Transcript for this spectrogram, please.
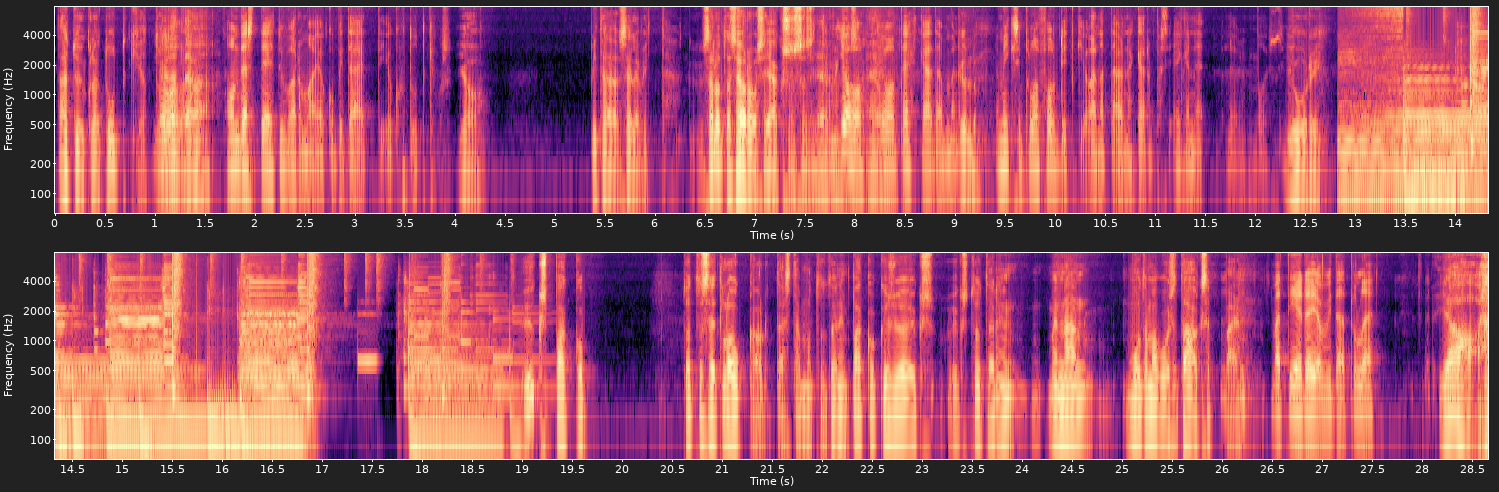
Täytyy kyllä tutkia. Joo, tämä. on tästä tehty varmaan joku, pitää etsiä joku tutkimus. Joo. Pitää selvittää. Sanotaan seuraavassa jaksossa sitten. Joo. mikä Joo, se- joo, tehkää tämmöinen. Kyllä, Ja miksi plafonditkin on aina täynnä kärpäsiä, eikä ne löydy pois? juuri. Yksi pakko, totta et loukkaudu tästä, mutta tota, niin pakko kysyä yksi, yksi tota, niin mennään muutama vuosi taaksepäin. Mä tiedän jo, mitä tulee. Jaa.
